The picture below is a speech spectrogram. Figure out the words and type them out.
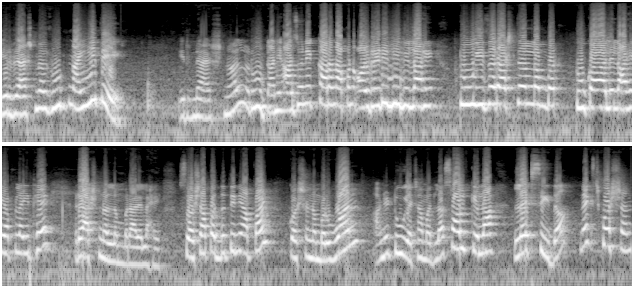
irrational root नाहीये ते. इरॅशनल रूट आणि अजून एक कारण आपण ऑलरेडी लिहिलेलं आहे. Two is a rational number two काय आलेला आहे आपला इथे? रॅशनल नंबर आलेला आहे. सो अशा पद्धतीने आपण क्वेश्चन नंबर वन आणि टू याच्यामधला सॉल्व्ह केला. Let see the next question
